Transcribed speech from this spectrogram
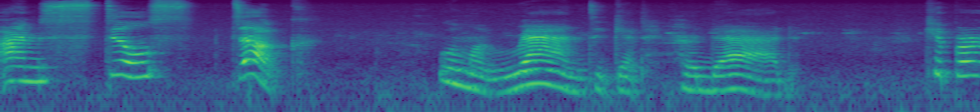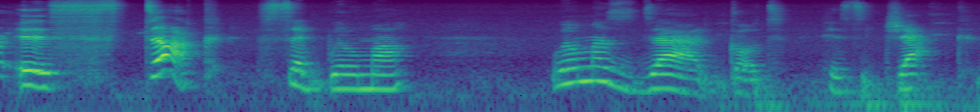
I'm still stuck. Wilma ran to get her dad. Kipper is stuck, said Wilma. Wilma's dad got his jack.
